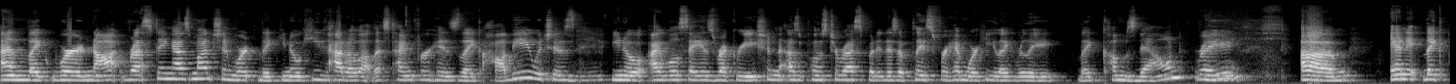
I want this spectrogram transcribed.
and like we're not resting as much and we're like you know he had a lot less time for his like hobby which is mm-hmm. you know i will say is recreation as opposed to rest but it is a place for him where he like really like comes down right mm-hmm. um and it like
